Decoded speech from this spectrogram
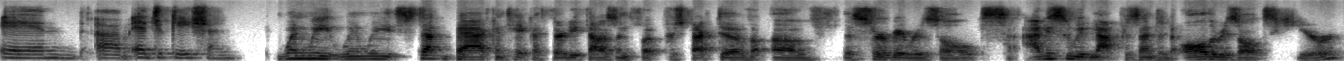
and um, education when we when we step back and take a 30,000 foot perspective of the survey results, obviously we've not presented all the results here,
